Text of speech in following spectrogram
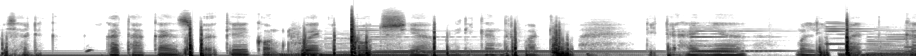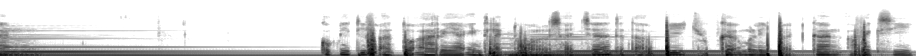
bisa dikatakan sebagai confluent approach ya pendidikan terpadu. Tidak hanya melibatkan kognitif atau area intelektual saja tetapi juga melibatkan afeksi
